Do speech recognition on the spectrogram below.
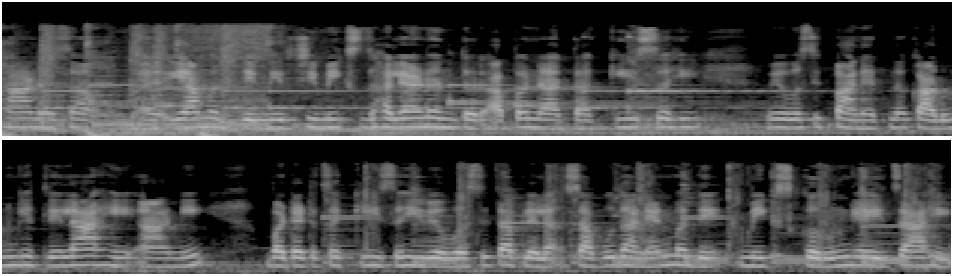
छान असा यामध्ये मिरची मिक्स झाल्यानंतर आपण आता किसही व्यवस्थित पाण्यातनं काढून घेतलेला आहे आणि बटाट्याचा किसही व्यवस्थित आपल्याला साबुदाण्यांमध्ये मिक्स करून घ्यायचा आहे.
